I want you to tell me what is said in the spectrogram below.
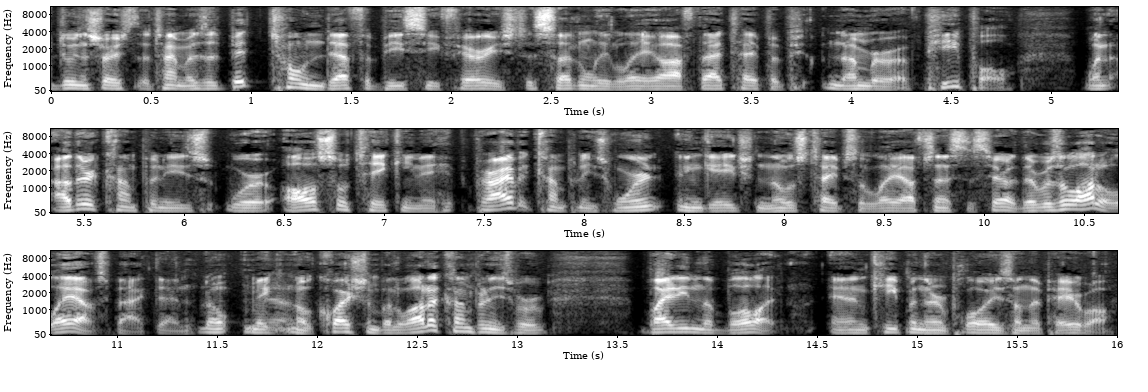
doing stories at the time. It was a bit tone deaf of BC Ferries to suddenly lay off that type of p- number of people when other companies were also taking. A, private companies weren't engaged in those types of layoffs necessarily. There was a lot of layoffs back then. No, make no question. But a lot of companies were biting the bullet and keeping their employees on the payroll.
